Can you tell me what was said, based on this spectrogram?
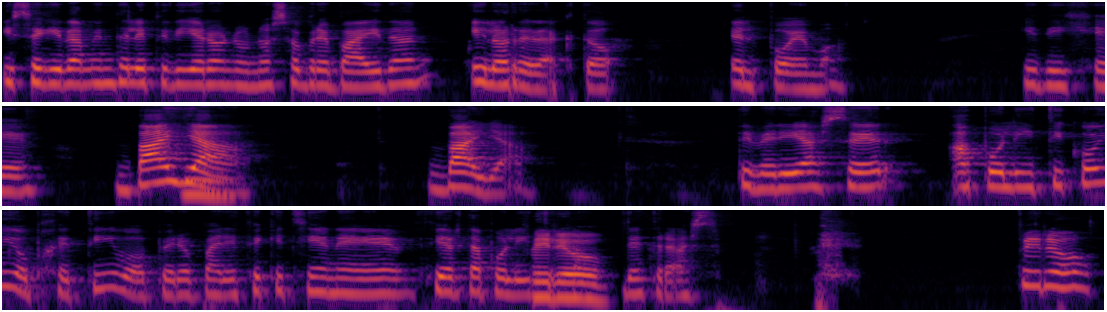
Y seguidamente le pidieron uno sobre Biden y lo redactó, el poema. Y dije: Mm. "Vaya, vaya, debería ser apolítico y objetivo", pero parece que tiene cierta política Pero detrás. pero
